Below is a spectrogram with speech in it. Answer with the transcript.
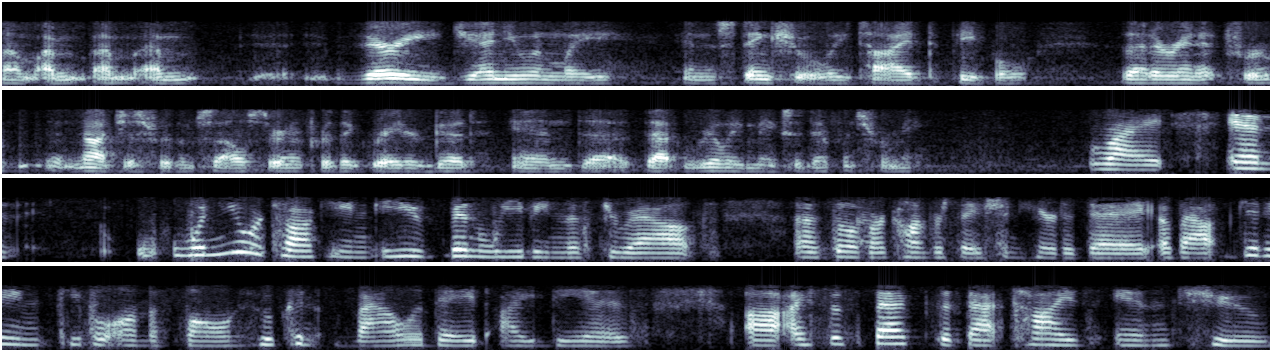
um, I'm, I'm, I'm very genuinely and instinctually tied to people that are in it for not just for themselves, they're in it for the greater good, and uh, that really makes a difference for me. Right, and when you were talking, you've been weaving this throughout uh, some of our conversation here today about getting people on the phone who can validate ideas. Uh, I suspect that that ties into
